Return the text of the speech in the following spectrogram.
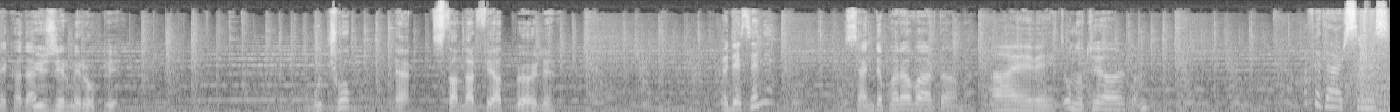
ne kadar? 120 rupi. Bu çok. Ya, standart fiyat böyle. Ödesene. Sende para vardı ama. Aa evet unutuyordum. Affedersiniz.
